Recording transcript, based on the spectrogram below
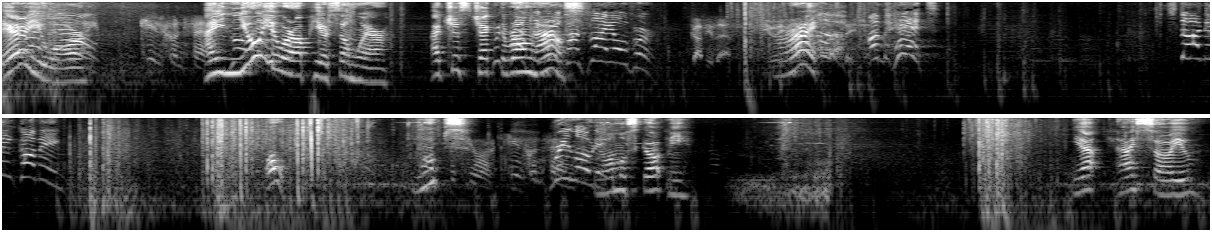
There you are. I knew you were up here somewhere. I just checked the wrong house. Copy that. All right. I'm hit. Stun incoming. Oh. Whoops. Secure. Kill confirmed. You almost got me. Yeah, I saw you.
